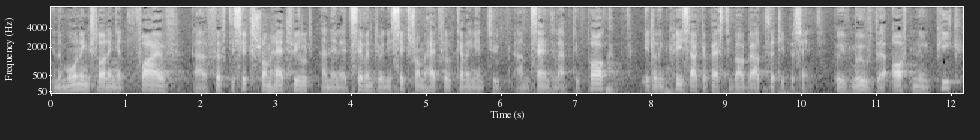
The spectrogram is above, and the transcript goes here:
in the morning starting at 5.56 uh, from Hatfield and then at 7.26 from Hatfield coming into um, Sandton up to Park. It'll increase our capacity by about 30%. We've moved the afternoon peak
